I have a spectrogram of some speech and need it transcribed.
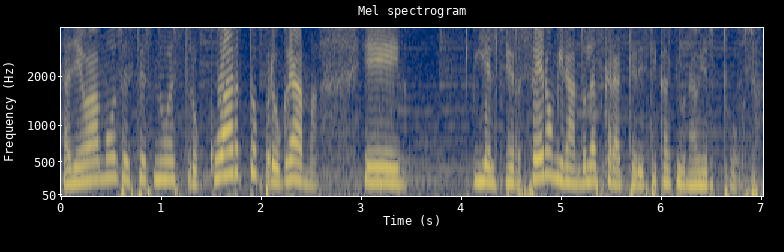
Ya llevamos, este es nuestro cuarto programa. Eh, y el tercero mirando las características de una virtuosa.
